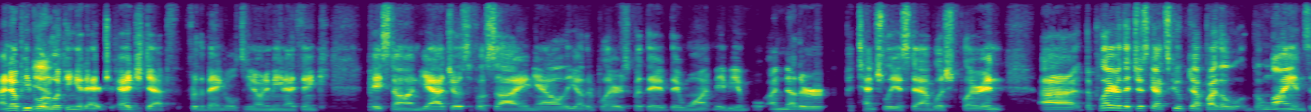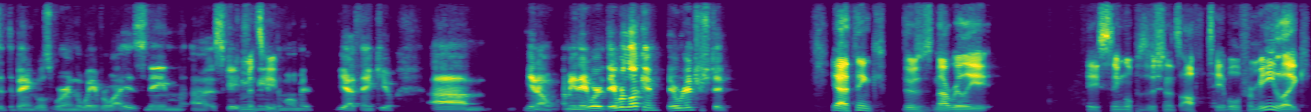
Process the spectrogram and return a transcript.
I know people yeah. are looking at edge edge depth for the Bengals. You know what I mean? I think based on yeah Joseph Ossai and yeah all the other players, but they they want maybe a, another potentially established player. And uh, the player that just got scooped up by the the Lions at the Bengals were in the waiver wire. His name uh, escapes Kaminsky. me at the moment. Yeah, thank you. Um, you know, I mean they were they were looking, they were interested. Yeah, I think there's not really a single position that's off the table for me. Like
